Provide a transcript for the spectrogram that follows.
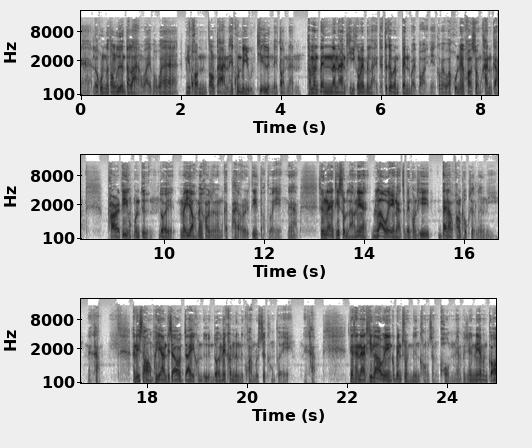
นะฮะแล้วคุณก็ต้องเลื่อนตารางไว้ เพราะว่ามีคนต้องการให้คุณไปอยู่ที่อื่นในตอนนั้น ถ้ามันเป็นนานๆทีก็ไม่เป็นไร แต่ถ้าเกิดมันเป็นบ่อยๆเนี่ยก็แปลว่าคุณให้ความสำคัญกับ priority ของคนอื่น โดยไม่ยอมให้ความสำคัญกับ priority ต่อตัวเองนะครับซึ่งในที่สุดแล้วเนี่ยเราเองอาจจะเป็นคนที่ได้รับความทุกข์จากเรื่องนี้นะครับอันที่สองพยายามที่จะเอาใจคนอื่น โดยไม่คำนึงถึงความรู้สึกของตัวเอง นะครับ ในฐานะที่เราเองก็เป็นส่วนหนึ่งของสังคมนะเพราะฉะนั้นเนี่ยมันก็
